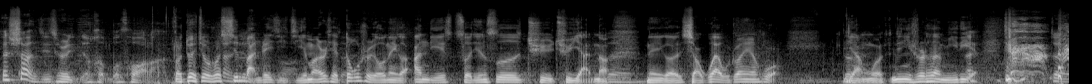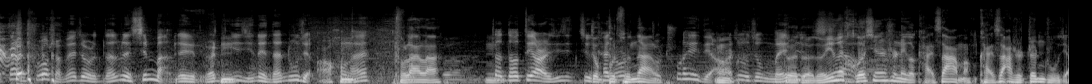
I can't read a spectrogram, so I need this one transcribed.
那上一集其实已经很不错了。啊，对，就是说新版这几集嘛，而且都是由那个安迪·瑟金斯去去演的，那个小怪物专业户演过，你是他的迷弟。对，但是说什么呀？就是咱们这新版这里边第一集那男主角，后来出来了，但到第二集就不存在了，就出来一点儿，就就没。对对对，因为核心是那个凯撒嘛，凯撒是真主角。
